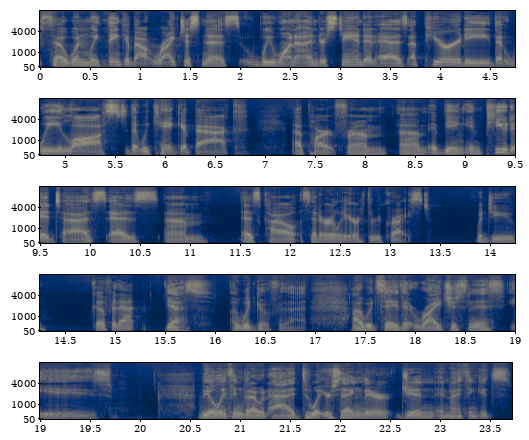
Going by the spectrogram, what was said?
So when we think about righteousness, we want to understand it as a purity that we lost that we can't get back, apart from um, it being imputed to us, as um, as Kyle said earlier, through Christ. Would you go for that? Yes, I would go for that. I would say that righteousness is the only thing that I would add to what you're saying there, Jen, and I think it's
